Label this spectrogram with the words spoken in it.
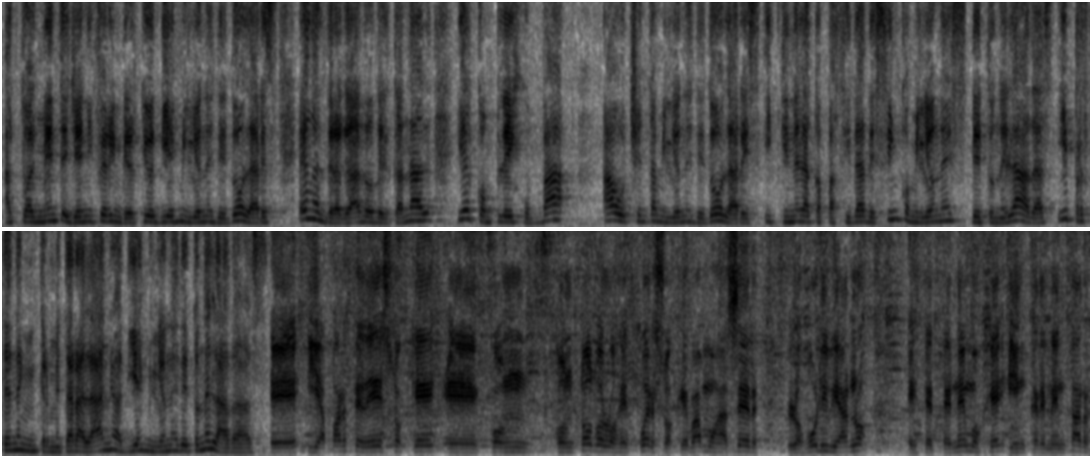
Actualmente Jennifer invirtió 10 millones de dólares en el dragado del canal y el complejo va a 80 millones de dólares y tiene la capacidad de 5 millones de toneladas y pretenden incrementar al año a 10 millones de toneladas. Eh, y aparte de eso que eh, con, con, todos los esfuerzos que vamos a hacer los bolivianos, este, tenemos que incrementar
